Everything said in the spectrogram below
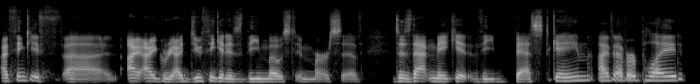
I think if uh, I, I agree, I do think it is the most immersive. Does that make it the best game I've ever played?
